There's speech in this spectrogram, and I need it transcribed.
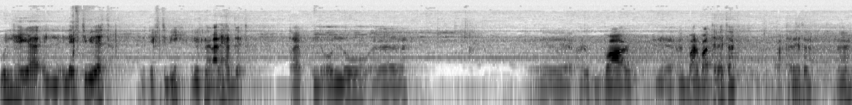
واللي هي ال FTP data ال FTP اللي بيتنقل عليها ال data. طيب نقول له آه، آه، أربعة آه، أربعة أربعة تلاتة أربعة تلاتة تمام.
